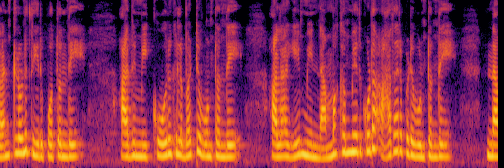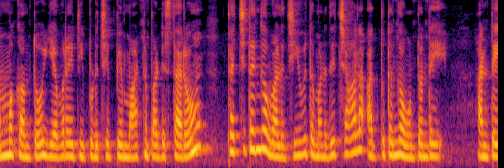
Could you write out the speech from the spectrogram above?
గంటలోనే తీరిపోతుంది. అది మీ కోరికలు బట్టి ఉంటుంది. అలాగే మీ నమ్మకం మీద కూడా ఆధారపడి ఉంటుంది. నమ్మకంతో ఎవరైతే ఇప్పుడు చెప్పే మాటను పాటిస్తారో ఖచ్చితంగా వాళ్ళ జీవితం అనేది చాలా అద్భుతంగా ఉంటుంది. అంటే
